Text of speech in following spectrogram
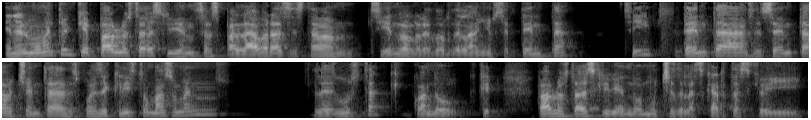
En el momento en que Pablo estaba escribiendo esas palabras, estaban siendo alrededor del año 70, ¿sí? 70, 60, 80 después de Cristo, más o menos. ¿Les gusta? Cuando Pablo estaba escribiendo muchas de las cartas que hoy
